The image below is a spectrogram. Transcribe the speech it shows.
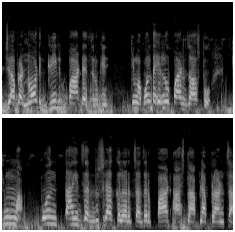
जे आपला नॉट ग्रीन पार्ट आहे सर ओके किंवा कोणता येलो पार्ट जो असतो किंवा कोणताही जर दुसऱ्या कलरचा जर पार्ट असला आपल्या प्लांटचा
